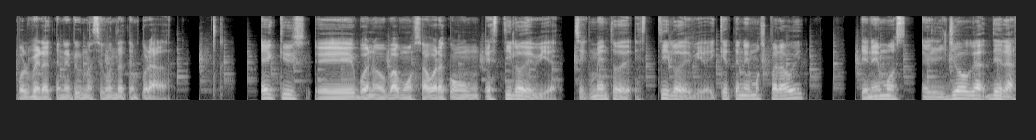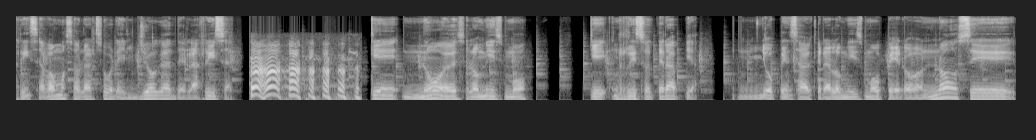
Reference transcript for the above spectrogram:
volver a tener una segunda temporada. X, eh, bueno, vamos ahora con estilo de vida, segmento de estilo de vida. ¿Y qué tenemos para hoy? Tenemos el yoga de la risa. Vamos a hablar sobre el yoga de la risa, que no es lo mismo que risoterapia. Yo pensaba que era lo mismo, pero no se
